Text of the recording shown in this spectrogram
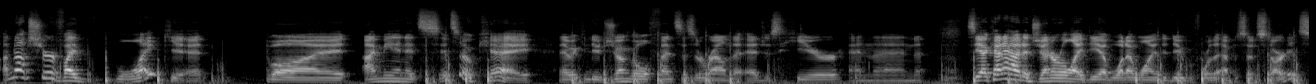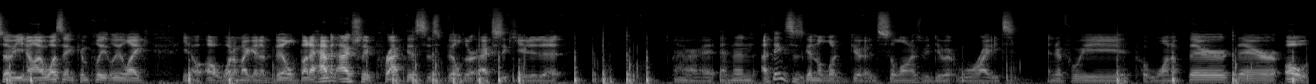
I'm not sure if I like it, but I mean, it's it's okay. And we can do jungle fences around the edges here, and then... See, I kind of had a general idea of what I wanted to do before the episode started, so, you know, I wasn't completely like, you know, oh, what am I going to build? But I haven't actually practiced this build or executed it. Alright, and then I think this is going to look good, so long as we do it right. And if we put one up there, there... Oh,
